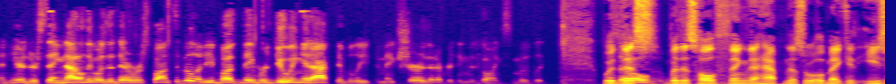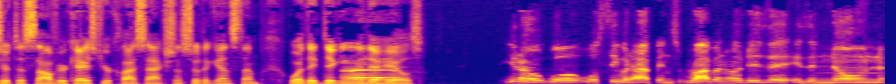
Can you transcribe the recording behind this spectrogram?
and here they're saying not only was it their responsibility but they were doing it actively to make sure that everything was going smoothly. With so, this with this whole thing that happened this will make it easier to solve your case your class action suit against them? Or are they digging uh, in their uh, heels? you know we'll we'll see what happens. Robinhood is a is a known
